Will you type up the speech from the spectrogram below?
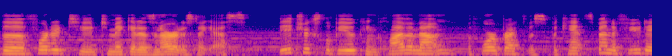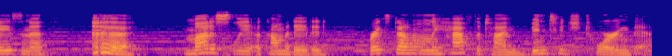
the fortitude to make it as an artist, I guess. Beatrix LeBeau can climb a mountain before breakfast, but can't spend a few days in a modestly accommodated, breaks down only half the time vintage touring van.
